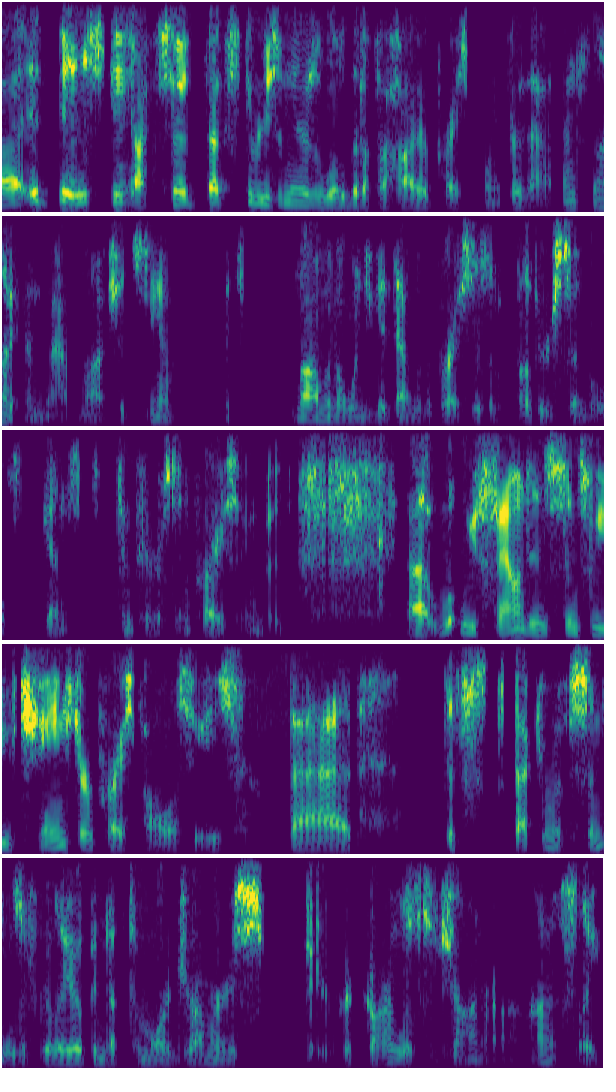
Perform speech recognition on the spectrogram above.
uh, it is yeah so that's the reason there's a little bit of a higher price point for that. And it's not even that much. It's you know it's nominal when you get down to the prices of other cymbals against comparison pricing. But uh, what we've found is since we've changed our price policies that the spectrum of cymbals have really opened up to more drummers regardless of genre honestly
